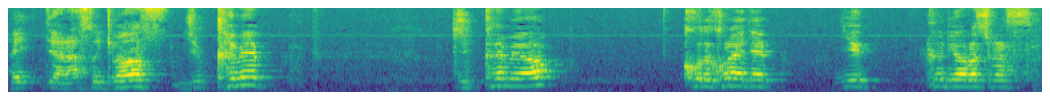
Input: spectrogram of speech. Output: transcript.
はいじゃあラストいきます。10回目。10回目はここでこらえてゆっくり下ろします。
